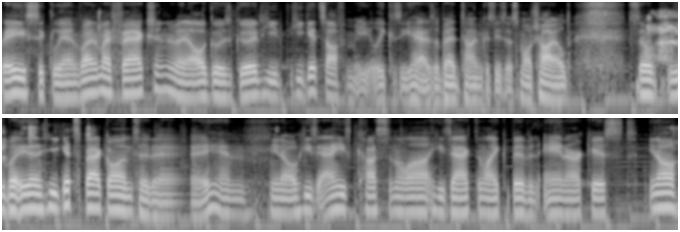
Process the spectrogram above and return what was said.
Basically, I invite him my faction, and it all goes good. He he gets off immediately because he has a bedtime because he's a small child. So, but then he gets back on today, and you know he's he's cussing a lot. He's acting like a bit of an anarchist. You know,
